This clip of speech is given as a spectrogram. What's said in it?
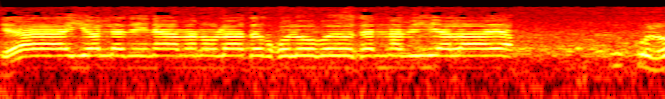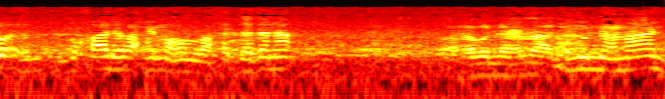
يا أيها الذين آمنوا لا تدخلوا بيوت النبي الآية. يقول البخاري رحمه الله حدثنا أبو النعمان. أبو النعمان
